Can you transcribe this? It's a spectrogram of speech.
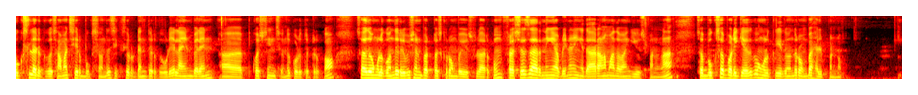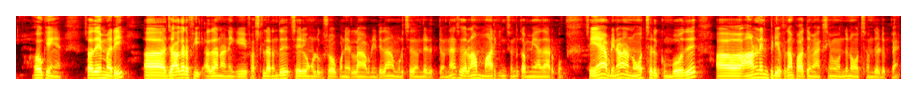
புக்ஸில் இருக்க சமச்சீர் புக்ஸ் வந்து சிக்ஸ் ஒரு டென்த் இருக்கக்கூடிய லைன் பை லைன் கொஸ்டின்ஸ் வந்து கொடுத்துட்ருக்கோம். ஸோ அது உங்களுக்கு வந்து ரிவிஷன் பர்பஸ்க்கு ரொம்ப யூஸ்ஃபுல்லாக இருக்கும். ஃப்ரெஷர்ஸாக இருந்தீங்க அப்படின்னா நீங்கள் தாராளமாக அதை வாங்கி யூஸ் பண்ணலாம். ஸோ புக்ஸை படிக்கிறதுக்கு உங்களுக்கு இது வந்து ரொம்ப ஹெல்ப் பண்ணும். ஓகேங்க அதே மாதிரி ஜாகிரஃபி அதான் நான் இன்றைக்கி ஃபஸ்ட்லேருந்து சரி உங்களுக்கு ஷோ பண்ணிடலாம் அப்படின்ட்டு தான் முடிச்சது வந்து எடுத்து வந்தேன். ஸோ இதெல்லாம் மார்க்கிங்ஸ் வந்து கம்மியாக தான் இருக்கும். ஸோ ஏன் அப்படின்னா நான் நோட்ஸ் எடுக்கும்போது ஆன்லைன் பிடிஎஃப் தான் பார்த்து மேக்ஸிமம் வந்து நோட்ஸ் வந்து எடுப்பேன்.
